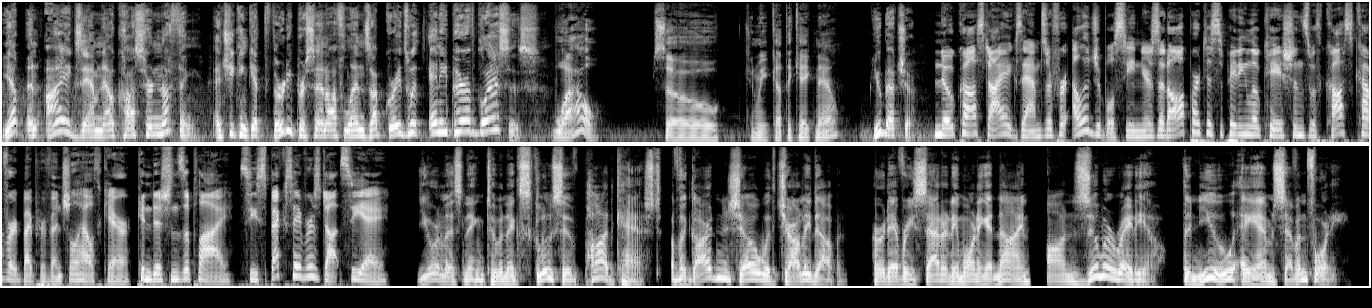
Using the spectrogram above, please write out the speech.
Yep, an eye exam now costs her nothing, and she can get 30% off lens upgrades with any pair of glasses. Wow. So, can we cut the cake now? You betcha. No cost eye exams are for eligible seniors at all participating locations with costs covered by provincial health care. Conditions apply. See specsavers.ca. You're listening to an exclusive podcast of The Garden Show with Charlie Dobbin, heard every Saturday morning at 9 on Zoomer Radio, the new AM 740.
